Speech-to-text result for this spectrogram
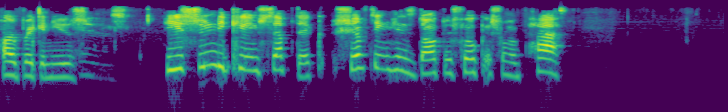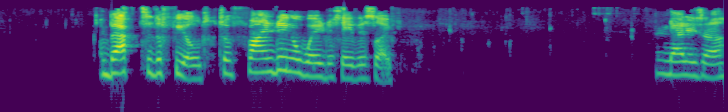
heartbreaking news. He soon became septic, shifting his doctor's focus from a path back to the field to finding a way to save his life. That is a uh,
